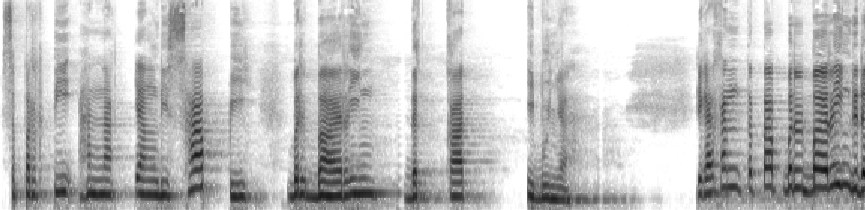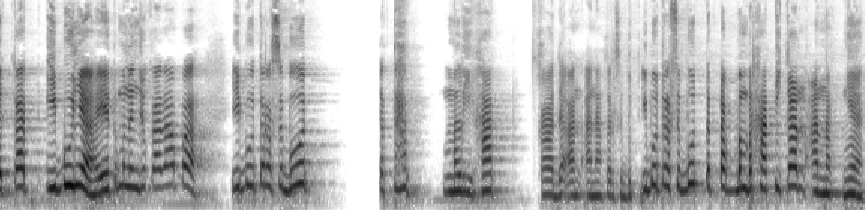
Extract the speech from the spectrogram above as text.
seperti anak yang disapi berbaring dekat ibunya. Dikatakan tetap berbaring di dekat ibunya, yaitu menunjukkan apa? Ibu tersebut tetap melihat keadaan anak tersebut. Ibu tersebut tetap memperhatikan anaknya.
